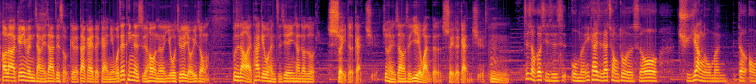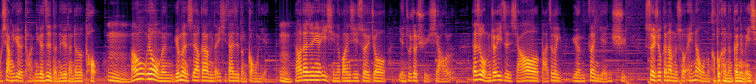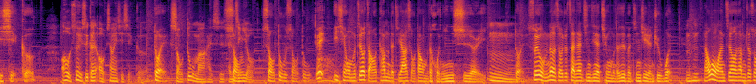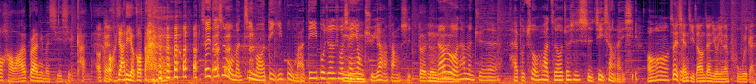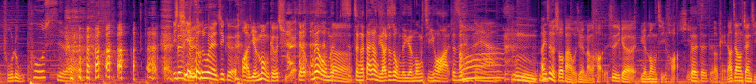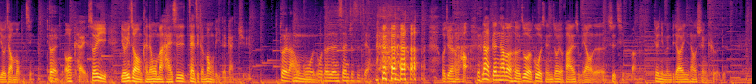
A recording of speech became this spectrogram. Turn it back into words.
好了，给你们讲一下这首歌大概的概念。我在听的时候呢，我觉得有一种不知道哎、欸，他给我很直接的印象叫做水的感觉，就很像是夜晚的水的感觉。嗯，这首歌其实是我们一开始在创作的时候取样了我们的偶像乐团，一个日本的乐团叫做 TOE。嗯，然后因为我们原本是要跟他们的一起在日本共演，嗯，然后但是因为疫情的关系，所以就演出就取消了。但是我们就一直想要把这个缘分延续，所以就跟他们说，哎、欸，那我们可不可能跟你们一起写歌？哦，所以是跟偶像一起写歌，对，首度吗？还是曾经有首度？首度，因为以前我们只有找他们的吉他手当我们的混音师而已。嗯，对，所以我们那个时候就战战兢兢的请我们的日本经纪人去问，嗯哼，然后问完之后，他们就说好啊，不然你们写写看。OK，哦，压力有够大。所以这是我们计谋的第一步嘛，第一步就是说先用取样的方式，对对，然后如果他们觉得。还不错的话，之后就是实际上来写哦。所以前几张专辑有点在铺的感觉，铺路。铺死了，一切都是为了这个。哇！圆梦歌曲。哎，对，没有我们整个大象体操就是我们的圆梦计划，就是、哦、对啊，嗯，而且，这个说法我觉得蛮好的，是一个圆梦计划，是。对对对，OK。然后这张专辑又叫梦境，对，OK，所以有一种可能我们还是在这个梦里的感觉。对啦，嗯、我我的人生就是这样，我觉得很好。那跟他们合作的过程中有发生什么样的事情吗？就你们比较印象深刻的，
